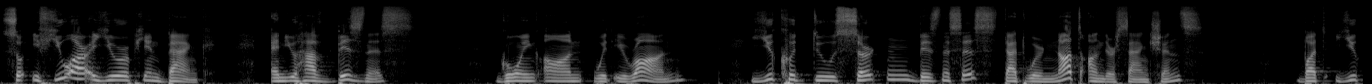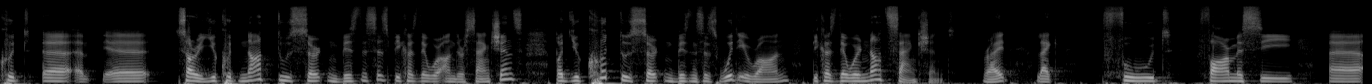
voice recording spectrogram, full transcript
So if you are a European bank and you have business going on with Iran, you could do certain businesses that were not under sanctions, but you could, uh, uh, sorry, you could not do certain businesses because they were under sanctions, but you could do certain businesses with Iran because they were not sanctioned, right? Like food, pharmacy, uh,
